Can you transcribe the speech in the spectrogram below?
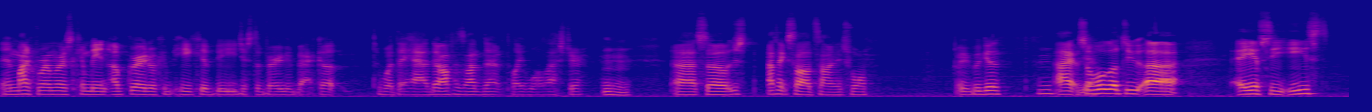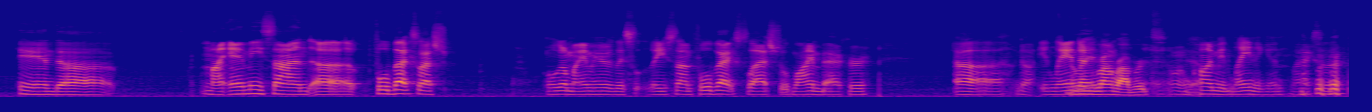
And Mike Remmers can be an upgrade, or could, he could be just a very good backup to what they had. Their offense line didn't play well last year. Mm-hmm. Uh, so just I think solid signage for him. Are we good? Mm. All right, so Yeah. we'll go to uh, AFC East, and uh, Miami signed uh, fullback slash. We'll go to Miami here. They they signed fullback slash linebacker. Uh, got Landon, Landon Rob- Roberts, I'm yeah. calling me Lane again by accident.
